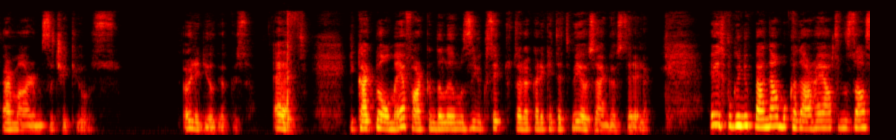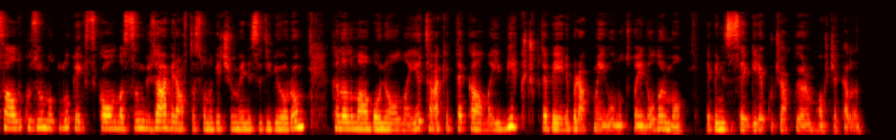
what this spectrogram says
fermuarımızı çekiyoruz. Öyle diyor gökyüzü. Evet. Dikkatli olmaya, farkındalığımızı yüksek tutarak hareket etmeye özen gösterelim. Evet bugünlük benden bu kadar. Hayatınızdan sağlık, huzur, mutluluk eksik olmasın. Güzel bir hafta sonu geçirmenizi diliyorum. Kanalıma abone olmayı, takipte kalmayı, bir küçük de beğeni bırakmayı unutmayın olur mu? Hepinizi sevgiyle kucaklıyorum. Hoşçakalın.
